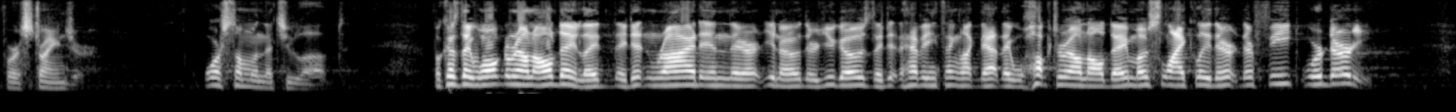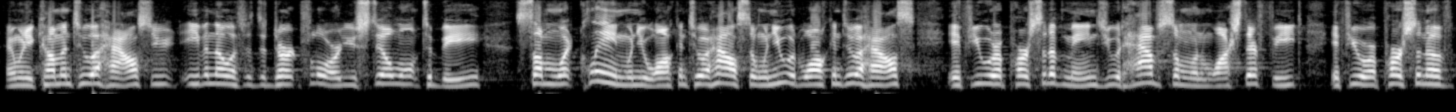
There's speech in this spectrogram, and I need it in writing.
for a stranger or someone that you loved. Because they walked around all day. They, they didn't ride in their, you know, their Yugos. They didn't have anything like that. They walked around all day. Most likely their, their feet were dirty. And when you come into a house, you, even though if it's a dirt floor, you still want to be somewhat clean when you walk into a house. So when you would walk into a house, if you were a person of means, you would have someone wash their feet. If you were a person of,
